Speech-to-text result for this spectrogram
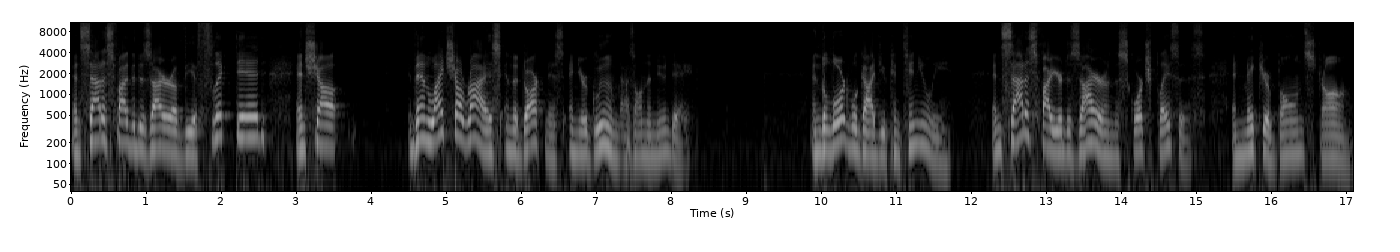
and satisfy the desire of the afflicted, and shall then light shall rise in the darkness and your gloom as on the noonday. And the Lord will guide you continually and satisfy your desire in the scorched places and make your bones strong.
